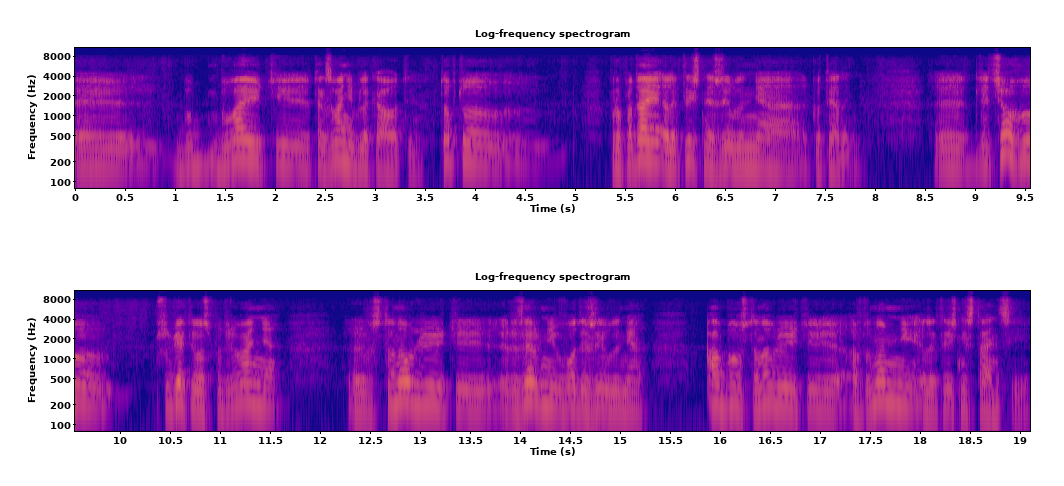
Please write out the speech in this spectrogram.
е, бувають е, так звані блекаути. Тобто пропадає електричне живлення котелень. Е, Для цього суб'єкти господарювання е, встановлюють е, резервні води живлення або встановлюють автономні електричні станції.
